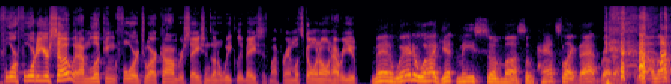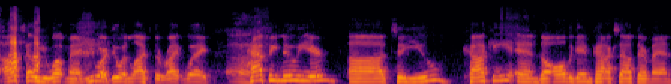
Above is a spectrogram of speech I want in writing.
440 or so. And I'm looking forward to our conversations on a weekly basis, my friend. What's going on? How are you? Man, where do I get me some uh, some pants like that, brother? I'll, I'll, tell you what, man, you are doing life the right way. Uh, Happy New Year uh, to you Cocky and uh, all the Gamecocks out there, man.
